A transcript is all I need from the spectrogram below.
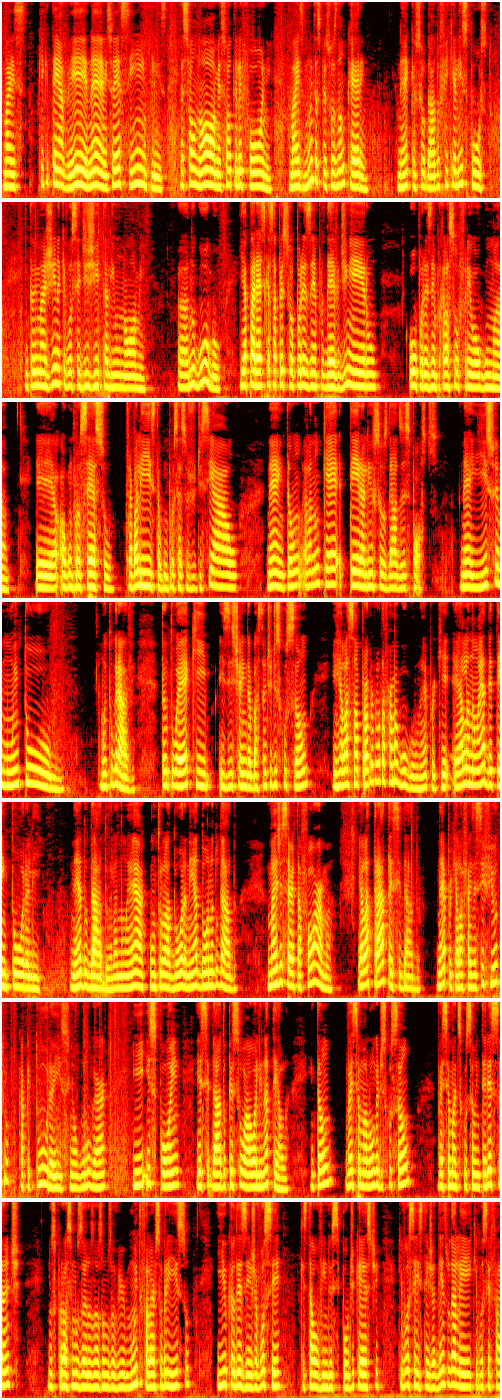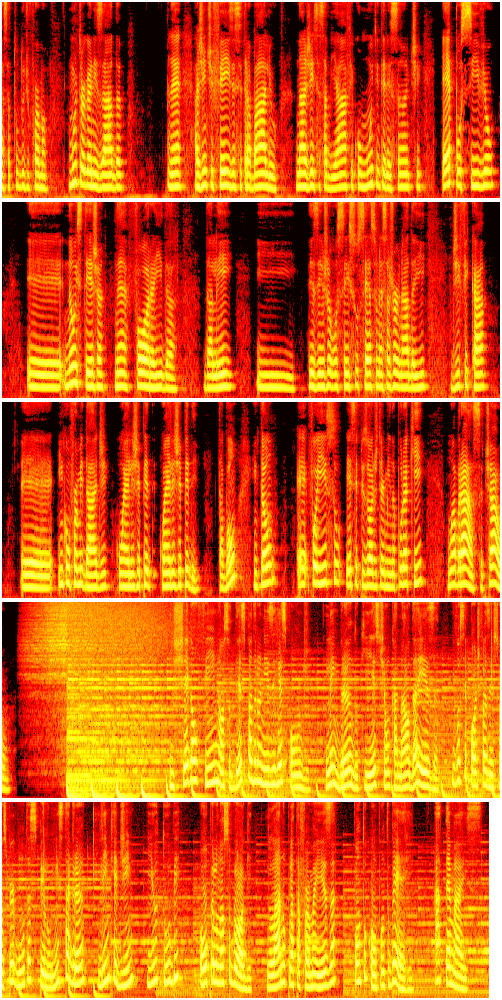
mas o que, que, tem a ver, né? Isso aí é simples, é só o nome, é só o telefone, mas muitas pessoas não querem, né, que o seu dado fique ali exposto. Então imagina que você digita ali um nome uh, no Google e aparece que essa pessoa, por exemplo, deve dinheiro, ou por exemplo que ela sofreu alguma é, algum processo trabalhista, algum processo judicial, né? Então ela não quer ter ali os seus dados expostos né? E isso é muito muito grave. Tanto é que existe ainda bastante discussão em relação à própria plataforma Google, né? Porque ela não é a detentora ali, né, do dado, ela não é a controladora nem a dona do dado. Mas de certa forma, ela trata esse dado, né? Porque ela faz esse filtro, captura isso em algum lugar e expõe esse dado pessoal ali na tela. Então, vai ser uma longa discussão, Vai ser uma discussão interessante. Nos próximos anos nós vamos ouvir muito falar sobre isso e o que eu desejo a você que está ouvindo esse podcast, que você esteja dentro da lei, que você faça tudo de forma muito organizada, né? A gente fez esse trabalho na agência Sabiá, ficou muito interessante. É possível, é, não esteja, né, fora aí da, da lei e desejo a vocês sucesso nessa jornada aí de ficar é, em conformidade com a, LGPD, com a LGPD, tá bom? Então, é, foi isso. Esse episódio termina por aqui. Um abraço, tchau! E chega ao fim nosso Despadronize Responde. Lembrando que este é um canal da ESA e você pode fazer suas perguntas pelo Instagram, LinkedIn, YouTube ou pelo nosso blog, lá no plataformaesa.com.br. Até mais!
